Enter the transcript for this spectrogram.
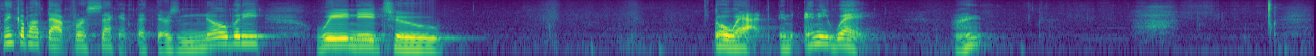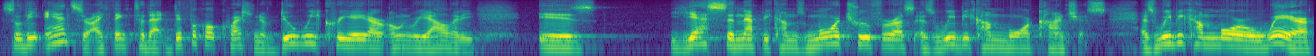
Think about that for a second, that there's nobody we need to go at in any way, right? So the answer, I think, to that difficult question of do we create our own reality is yes, and that becomes more true for us as we become more conscious, as we become more aware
